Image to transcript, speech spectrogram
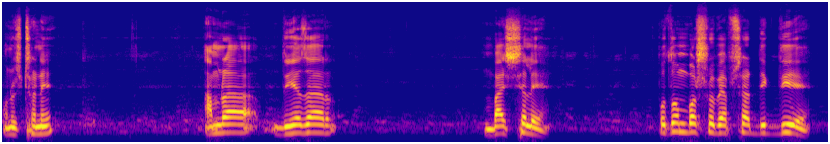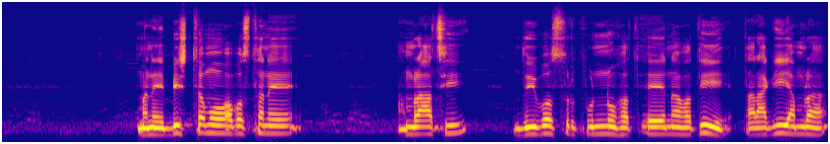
অনুষ্ঠানে। আমরা দুই হাজার বাইশ সালে প্রথম বর্ষ ব্যবসার দিক দিয়ে মানে বিশতম অবস্থানে আমরা আছি। দুই বছর পূর্ণ হতে না হতেই তার আগেই আমরা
